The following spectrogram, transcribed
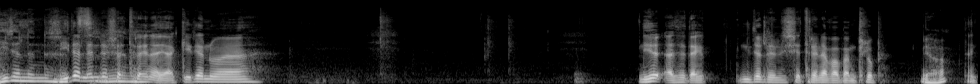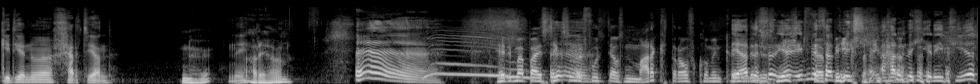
Niederländischer, Niederländischer Trainer. Trainer. ja. Geht ja nur. Nieder also der niederländische Trainer war beim Club. Ja. Dann geht ja nur Hartjan. Nö. Nee. Arian. Ah. Hätte man bei 650.000 Mark draufkommen können. Ja, das, das, ja, eben, das hat, mich, hat mich irritiert.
